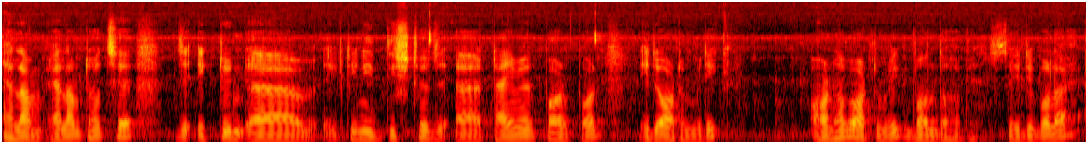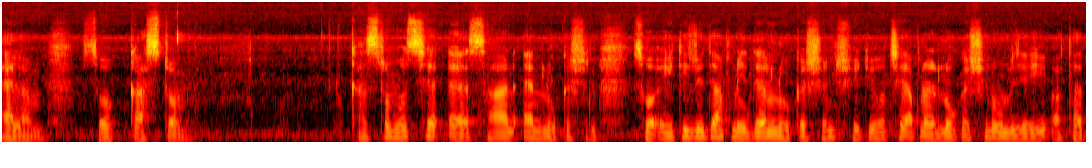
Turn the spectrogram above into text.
অ্যালার্ম, অ্যালার্মটা হচ্ছে যে একটু একটি নির্দিষ্ট টাইমের পর পর এটি অটোমেটিক অন হবে, অটোমেটিক বন্ধ হবে। সো এটি বলা হয় অ্যালার্ম। সো কাস্টম কাস্টম হচ্ছে সান অ্যান্ড লোকেশন। সো এটি যদি আপনি দেন লোকেশন, সেটি হচ্ছে আপনার লোকেশন অনুযায়ী, অর্থাৎ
